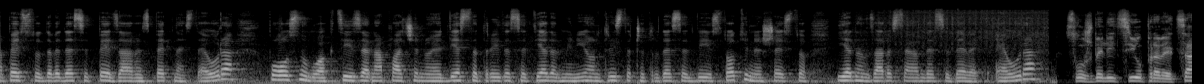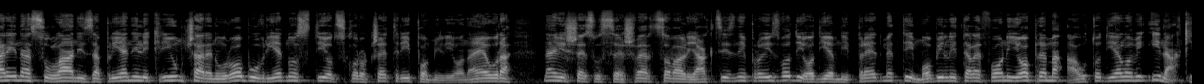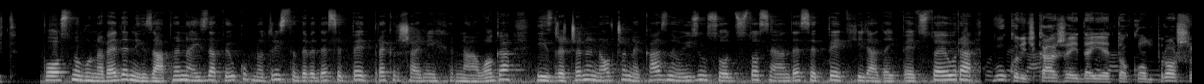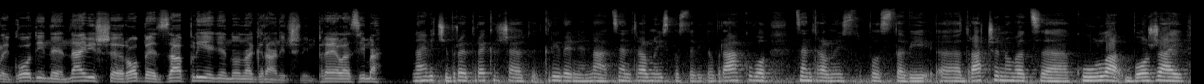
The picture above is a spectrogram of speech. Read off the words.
595,15 eura. Po osnovu akcize naplaćeno je 231 1 milion 342 stotine 601,79 eura. Službenici uprave Carina su lani zaplijenili krijumčarenu robu u vrijednosti od skoro 4,5 miliona eura. Najviše su se švercovali akcizni proizvodi, odjevni predmeti, mobilni telefoni i oprema, autodijelovi i nakit. Po osnovu navedenih zaplena izdato je ukupno 395 prekršajnih naloga i izrečene novčane kazne u iznosu od 175.500 eura. Vuković kaže i da je tokom prošle godine najviše robe zaplijenjeno na graničnim prelazima. Najveći broj prekršaja otkriven je na centralnoj ispostavi Dobrakovo, centralnoj ispostavi e, Dračenovac, e, Kula, Božaj e,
